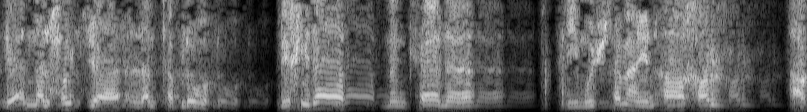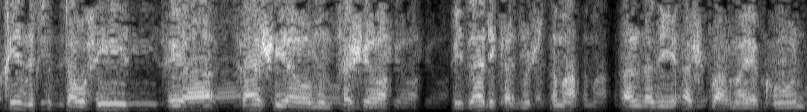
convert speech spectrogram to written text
لأن الحجة لم تبلغه بخلاف من كان في مجتمع آخر. عقيدة التوحيد هي فاشية ومنتشرة. في ذلك المجتمع الذي أشبه ما يكون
